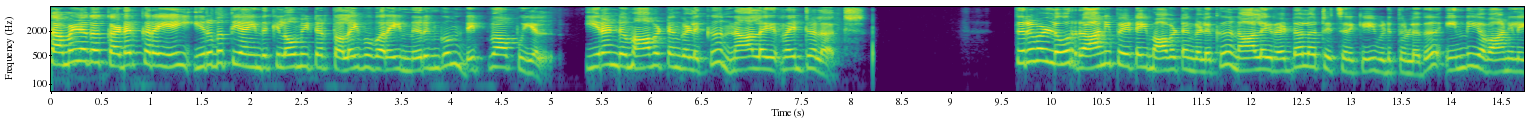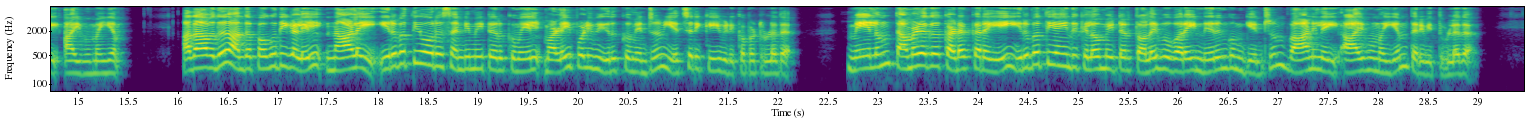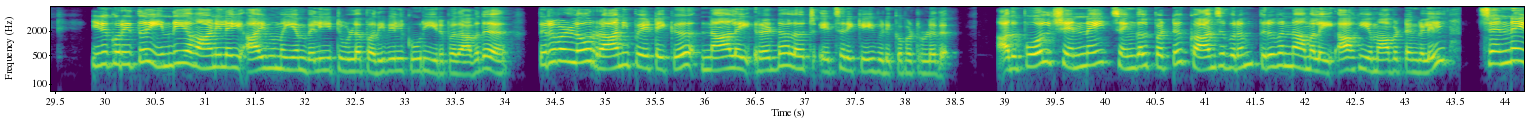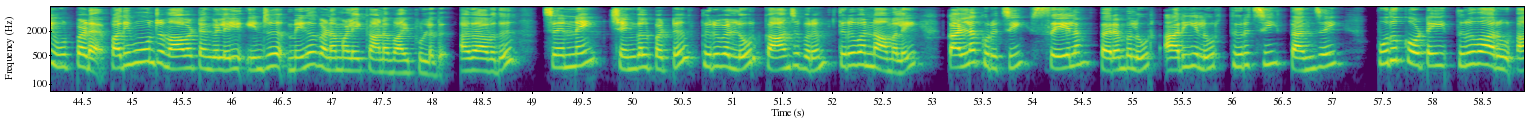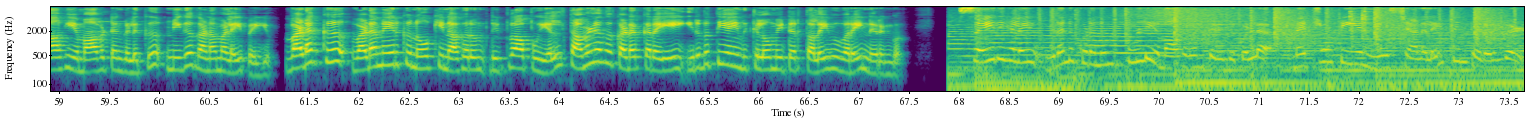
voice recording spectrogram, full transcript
தமிழக கடற்கரையை இருபத்தி ஐந்து கிலோமீட்டர் தொலைவு வரை நெருங்கும் டிட்வா புயல். இரண்டு மாவட்டங்களுக்கு நாளை ரெட் அலர்ட். திருவள்ளூர் ராணிப்பேட்டை மாவட்டங்களுக்கு நாளை ரெட் அலர்ட் எச்சரிக்கையை விடுத்துள்ளது இந்திய வானிலை ஆய்வு மையம். அதாவது அந்த பகுதிகளில் நாளை இருபத்தி ஓரு சென்டிமீட்டருக்கு மேல் மழைப்பொழிவு இருக்கும் என்றும் எச்சரிக்கை விடுக்கப்பட்டுள்ளது. மேலும் தமிழக கடற்கரையை இருபத்தி ஐந்து கிலோமீட்டர் தொலைவு வரை நெருங்கும் என்றும் வானிலை ஆய்வு மையம் தெரிவித்துள்ளது. இதுகுறித்து இந்திய வானிலை ஆய்வு மையம் வெளியிட்டுள்ள பதிவில் கூறியிருப்பதாவது திருவள்ளூர் ராணிப்பேட்டைக்கு நாளை ரெட் அலர்ட் எச்சரிக்கை விடுக்கப்பட்டுள்ளது. அதுபோல் சென்னை செங்கல்பட்டு காஞ்சிபுரம் திருவண்ணாமலை ஆகிய மாவட்டங்களில் சென்னை உட்பட பதிமூன்று மாவட்டங்களில் இன்று மிக கனமழைக்கான வாய்ப்புள்ளது. அதாவது சென்னை செங்கல்பட்டு திருவள்ளூர் காஞ்சிபுரம் திருவண்ணாமலை கள்ளக்குறிச்சி சேலம் பெரம்பலூர் அரியலூர் திருச்சி தஞ்சை புதுக்கோட்டை திருவாரூர் ஆகிய மாவட்டங்களுக்கு மிக கனமழை பெய்யும். வடக்கு வடமேற்கு நோக்கி நகரும் டிட்வா புயல் தமிழக கடற்கரையை இருபத்தி ஐந்து கிலோமீட்டர் தொலைவு வரை நெருங்கும். செய்திகளை உடனுக்குடனும் துல்லியமாகவும் தெரிந்து கொள்ள மெட்ரோ டிஎன் நியூஸ் சேனலை பின்தொடருங்கள்.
